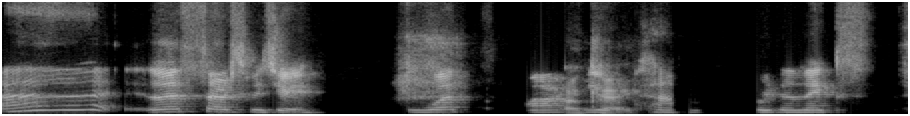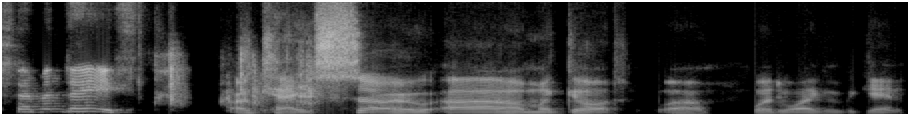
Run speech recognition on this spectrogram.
Uh, let's start with you. What are okay. your for the next seven days? Okay, so oh my god, well, where do I even begin?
